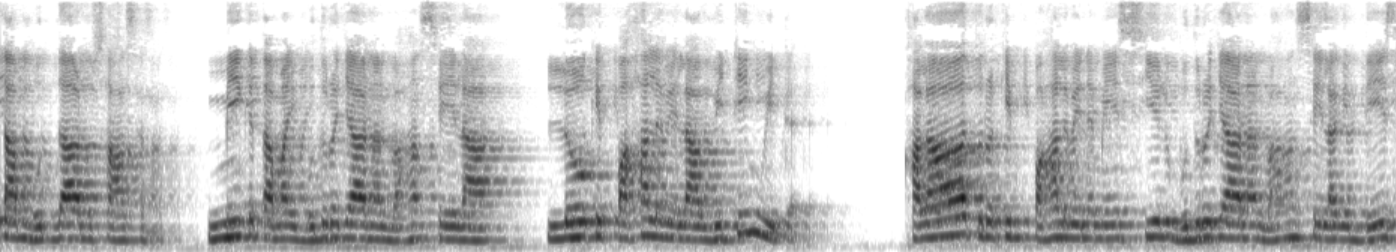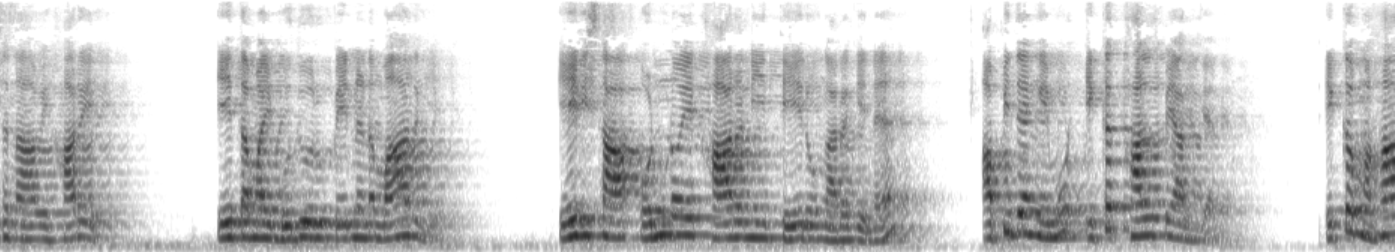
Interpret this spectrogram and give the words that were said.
තම් බුද්ධානු ශාසන මේක තමයි බුදුරජාණන් වහන්සේලා ලෝකෙ පහළ වෙලා විටිං විට කලාතුරකින් පහළ වෙන මේ සියලු බුදුරජාණන් වහන්සේලාගේ දේශනාව හරේ ඒ තමයි බුදුරු පෙන්නන මාර්ගය ඒ නිසා ඔන්න ඔය කාරණී තේරුම් අරගෙන අපි දැන්ෙමු එක කල්පයක් ගැන එක මහා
